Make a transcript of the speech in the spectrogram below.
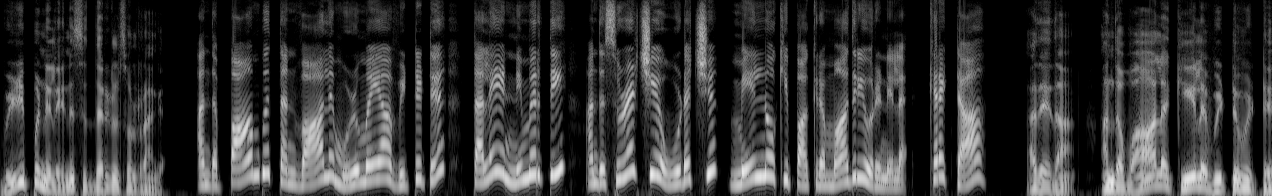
விழிப்பு நிலைன்னு சித்தர்கள் சொல்றாங்க. அந்த பாம்பு தன் வாலை முழுமையா விட்டுட்டு தலைய நிமிர்த்தி அந்த சுழற்சிய உடைச்சு மேல் நோக்கி பாக்குற மாதிரி ஒரு நிலை. கரெக்டா? அதேதான். அந்த வாலை கீழே விட்டு விட்டு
